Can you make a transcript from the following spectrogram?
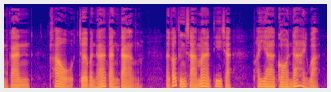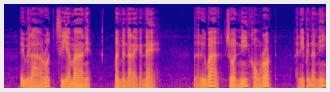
ำการเข้าเจอปัญหาต่าง แต่เขาถึงสามารถที่จะพยากรณ์ได้ว่าไอ้เวลารถเสียมาเนี่ยมันเป็นอะไรกันแน่ หรือว่าส่วนนี้ของรถ อันนี้เป็นอันนี้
